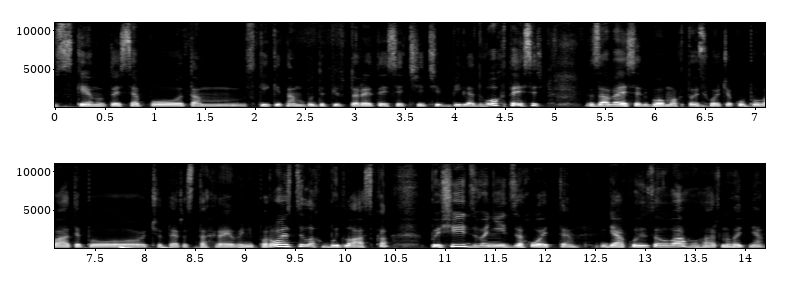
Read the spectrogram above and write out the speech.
скинутися по там, скільки там буде півтори тисячі чи біля двох тисяч за весь альбом, а хтось хоче купувати по 400 гривень по розділах. Будь ласка, пишіть, дзвоніть, заходьте. Дякую за увагу, гарного дня.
